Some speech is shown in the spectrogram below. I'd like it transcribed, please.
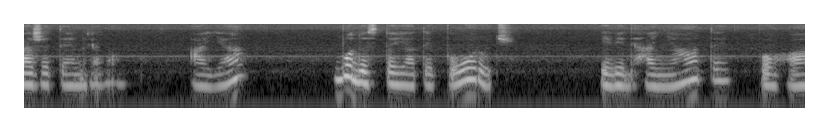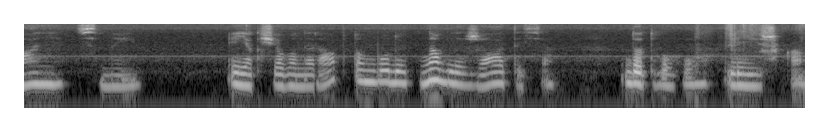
каже темрява, а я буду стояти поруч і відганяти погані сни. І якщо вони раптом будуть наближатися до твого ліжка.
